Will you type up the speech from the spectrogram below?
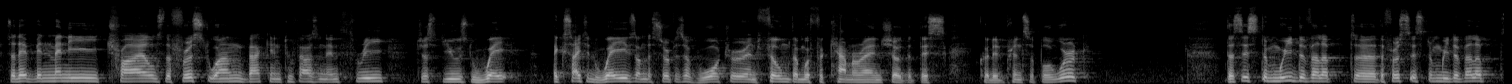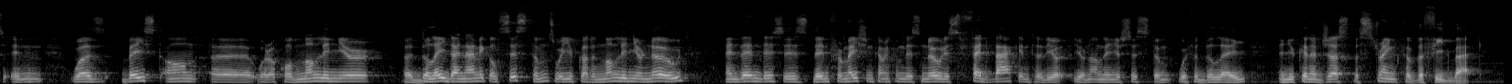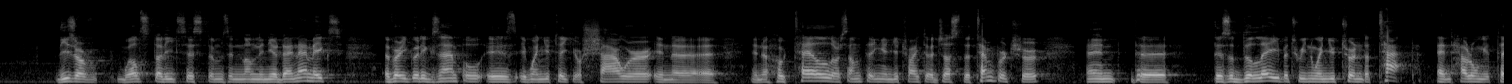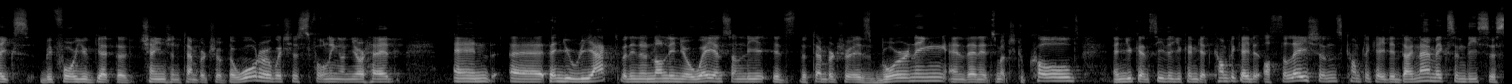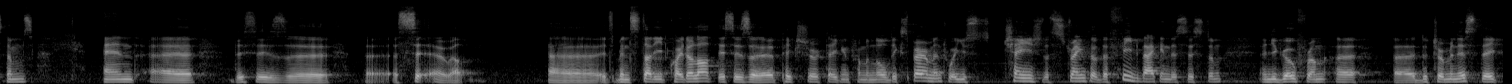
So there have been many trials. The first one back in 2003 just used wa excited waves on the surface of water and filmed them with a camera and showed that this could in principle work. The system we developed, uh, the first system we developed in, was based on uh, what are called nonlinear uh, delay dynamical systems, where you've got a nonlinear node, and then this is the information coming from this node is fed back into the, your nonlinear system with a delay, and you can adjust the strength of the feedback. These are well-studied systems in nonlinear dynamics, a very good example is when you take your shower in a, in a hotel or something and you try to adjust the temperature and the, there's a delay between when you turn the tap and how long it takes before you get the change in temperature of the water which is falling on your head. And uh, then you react, but in a nonlinear way, and suddenly it's, the temperature is burning, and then it's much too cold. And you can see that you can get complicated oscillations, complicated dynamics in these systems. And uh, this is uh, uh, uh, well, uh, it's been studied quite a lot. This is a picture taken from an old experiment where you change the strength of the feedback in the system and you go from a, a deterministic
